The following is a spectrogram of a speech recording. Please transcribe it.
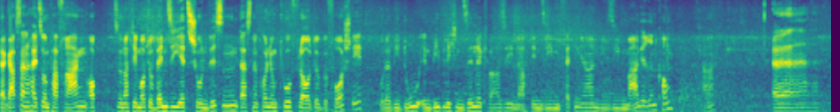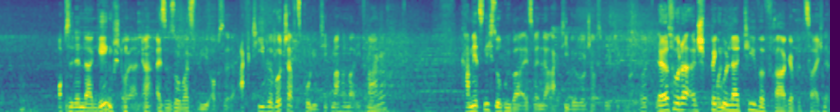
da gab es dann halt so ein paar Fragen, ob so nach dem Motto, wenn Sie jetzt schon wissen, dass eine Konjunkturflaute bevorsteht, oder wie du im biblischen Sinne quasi nach den sieben fetten Jahren die sieben mageren kommen, ja, äh, ob Sie denn dagegen steuern. Ja? Also sowas wie, ob Sie aktive Wirtschaftspolitik machen, war die Frage. Kam jetzt nicht so rüber, als wenn da aktive Wirtschaftspolitik gemacht wird. Ja, das wurde als spekulative Frage bezeichnet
